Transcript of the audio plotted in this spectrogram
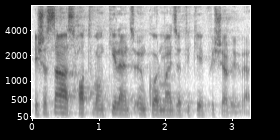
és a 169 önkormányzati képviselővel.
